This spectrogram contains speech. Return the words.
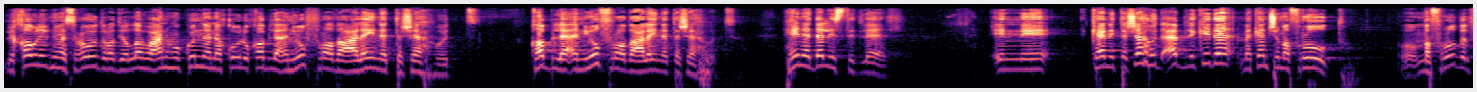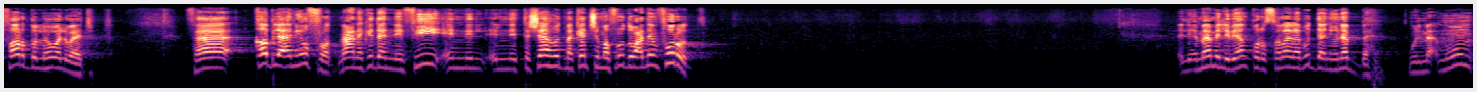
لقول ابن مسعود رضي الله عنه كنا نقول قبل أن يفرض علينا التشهد. قبل أن يفرض علينا التشهد. هنا ده الاستدلال. إن كان التشهد قبل كده ما كانش مفروض مفروض الفرض اللي هو الواجب. فقبل أن يفرض معنى كده أن في إن إن التشهد ما كانش مفروض وبعدين فرض. الإمام اللي بينقر الصلاة لابد أن ينبه والمأموم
